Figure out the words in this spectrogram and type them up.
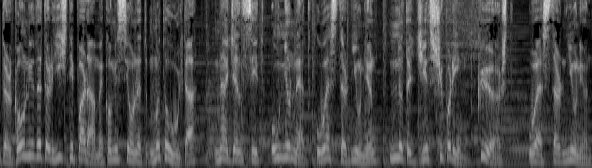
Dërgoni dhe tërhiqni para me komisionet më të ulta në agjencitë Unionnet Western Union në të gjithë Shqipërinë. Ky është Western Union,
